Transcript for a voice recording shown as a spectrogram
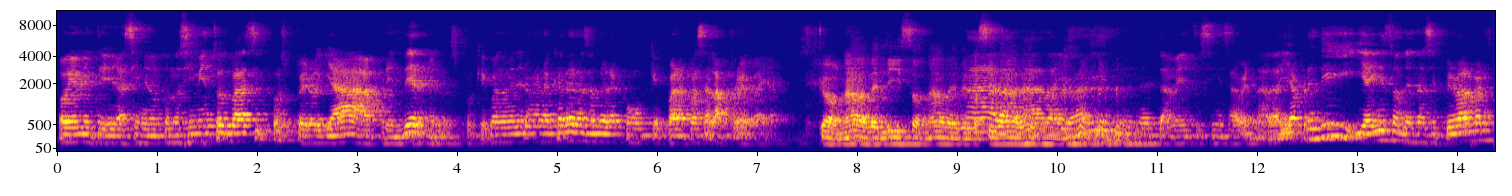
obviamente haciendo conocimientos básicos, pero ya a aprendérmelos, porque cuando me dieron a la carrera solo era como que para pasar la prueba ya. Claro, nada de liso, nada de velocidad. Nada, nada, yo ahí netamente sin saber nada. Y aprendí y ahí es donde nace Piero Álvarez.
